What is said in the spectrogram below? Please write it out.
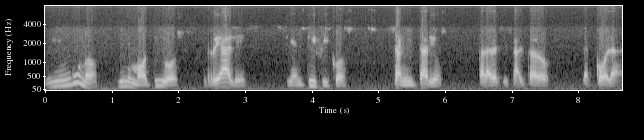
ninguno tiene motivos reales, científicos, sanitarios, para haberse saltado la cola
